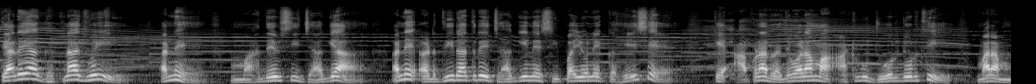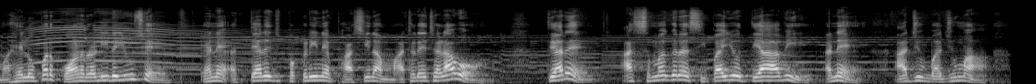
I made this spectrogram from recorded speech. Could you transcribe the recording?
ત્યારે આ ઘટના જોઈ અને મહાદેવસિંહ જાગ્યા અને અડધી રાત્રે જાગીને સિપાહીઓને કહે છે કે આપણા રજવાડામાં આટલું જોર જોરથી મારા મહેલ ઉપર કોણ રડી રહ્યું છે? એને અત્યારે જ પકડીને ફાંસીના માથડે ચડાવો. ત્યારે આ સમગ્ર સિપાહીઓ ત્યાં આવી અને આજુબાજુમાં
